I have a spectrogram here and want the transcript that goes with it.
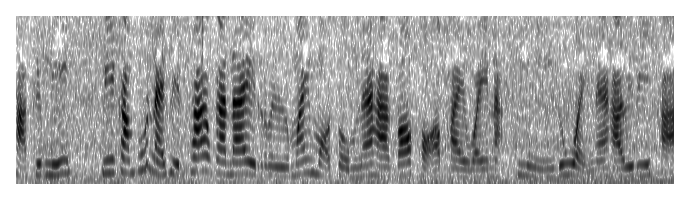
หากคลิปนี้มีคำพูดไหนผิดพลาดกันใดหรือไม่เหมาะสมนะคะ ก็ขออภัยไว้ณที่นี้ด้วยนะคะพี่พี่ขา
